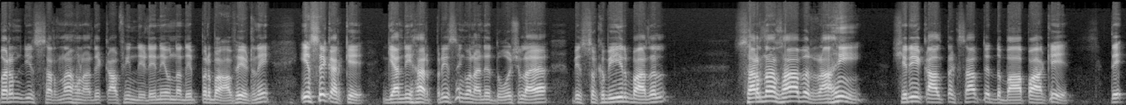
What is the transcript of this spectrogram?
ਪਰਮਜੀਤ ਸਰਨਾ ਹੋਣਾ ਦੇ ਕਾਫੀ ਨੇੜੇ ਨੇ, ਉਹਨਾਂ ਦੇ ਪ੍ਰਭਾਵ ਹੇਠ ਨੇ। ਇਸੇ ਕਰਕੇ ਗਿਆਨੀ ਹਰਪ੍ਰੀਤ ਸਿੰਘ ਉਹਨਾਂ ਨੇ ਦੋਸ਼ ਲਾਇਆ ਵੀ ਸੁਖਬੀਰ ਬਾਦਲ ਸਰਨਾ ਸਾਹਿਬ ਰਾਹੀਂ ਸ਼੍ਰੀ ਅਕਾਲ ਤਖਤ ਸਾਹਿਬ ਤੇ ਦਬਾਅ ਪਾ ਕੇ ਤੇ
